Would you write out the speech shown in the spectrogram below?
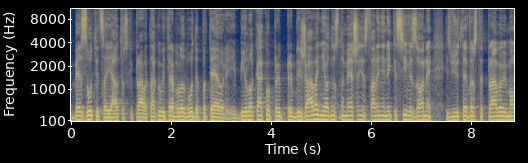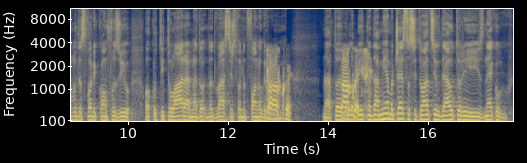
bez uticaja autorskih prava. Tako bi trebalo da bude po teoriji. I bilo kakvo pre, približavanje, odnosno mešanje, stvaranje neke sive zone između te vrste prava bi moglo da stvori konfuziju oko titulara nad, nad vlasništvo nad fonogramom. Tako je. Da, to je Tako vrlo je. bitno. Da, mi imamo često situaciju gde autori iz nekog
